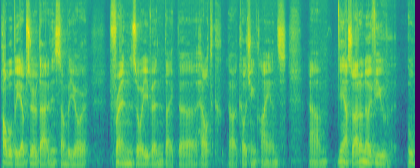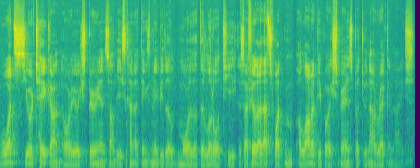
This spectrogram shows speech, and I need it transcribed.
probably observed that in some of your friends or even like the health uh, coaching clients. Um, yeah, so I don't know if you, what's your take on or your experience on these kind of things? Maybe the more the, the little t, because I feel that that's what a lot of people experience but do not recognize.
